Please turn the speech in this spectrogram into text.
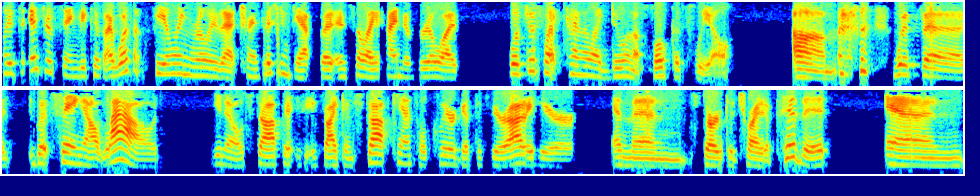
it's interesting because I wasn't feeling really that transition gap, but until I kind of realized, well, it's just like kind of like doing a focus wheel, um, with the but saying out loud, you know, stop it. If I can stop, cancel, clear, get the fear out of here, and then start to try to pivot and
